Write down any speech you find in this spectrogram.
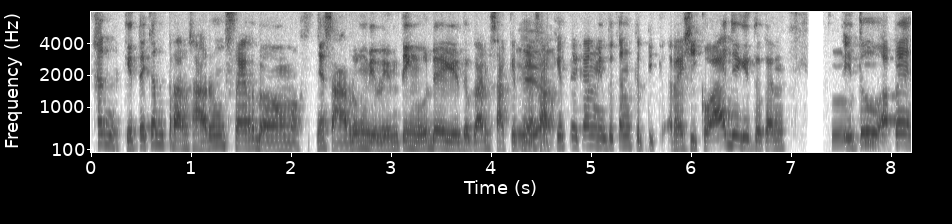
kan kita kan perang sarung fair dong. Maksudnya sarung dilinting udah gitu kan. Sakit nggak Iya. sakit ya kan itu kan ketika resiko aja gitu kan. Tuh, itu tuh. apa ya,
